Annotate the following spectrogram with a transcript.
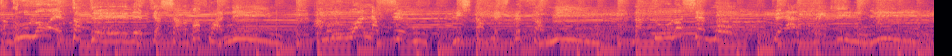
סגרו לו את הדלת ישר בפנים. אמרו עליו שהוא משתמש בסמים. נתנו לו שמות ואלפי כינויים.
